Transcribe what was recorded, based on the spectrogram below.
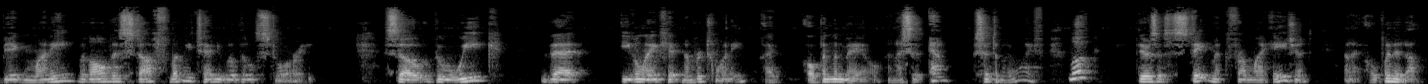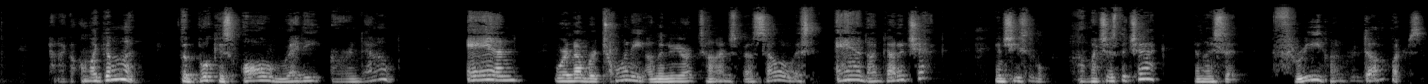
big money with all this stuff, let me tell you a little story. So the week that Evil Inc. hit number 20, I opened the mail and I said, I said to my wife, look, there's a statement from my agent. And I open it up and I go, oh my God, the book is already earned out. And we're number 20 on the New York Times bestseller list. And I've got a check. And she said, well, how much is the check? And I said, $300.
